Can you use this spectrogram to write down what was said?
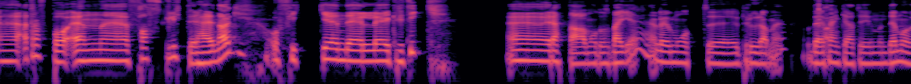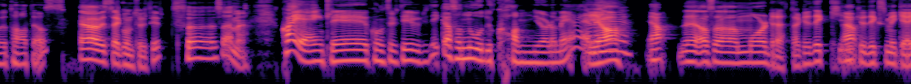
Eh, Jeg traff på en eh, fast lytter her en dag, og fikk en del eh, kritikk retta mot oss begge, eller mot programmet. Og det tenker jeg at vi, det må vi jo ta til oss. Ja, hvis det er konstruktivt, så, så er jeg med. Hva er egentlig konstruktiv kritikk? Altså noe du kan gjøre noe med? Eller? Ja. ja. Det altså målretta kritikk. Ja. Kritikk som ikke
